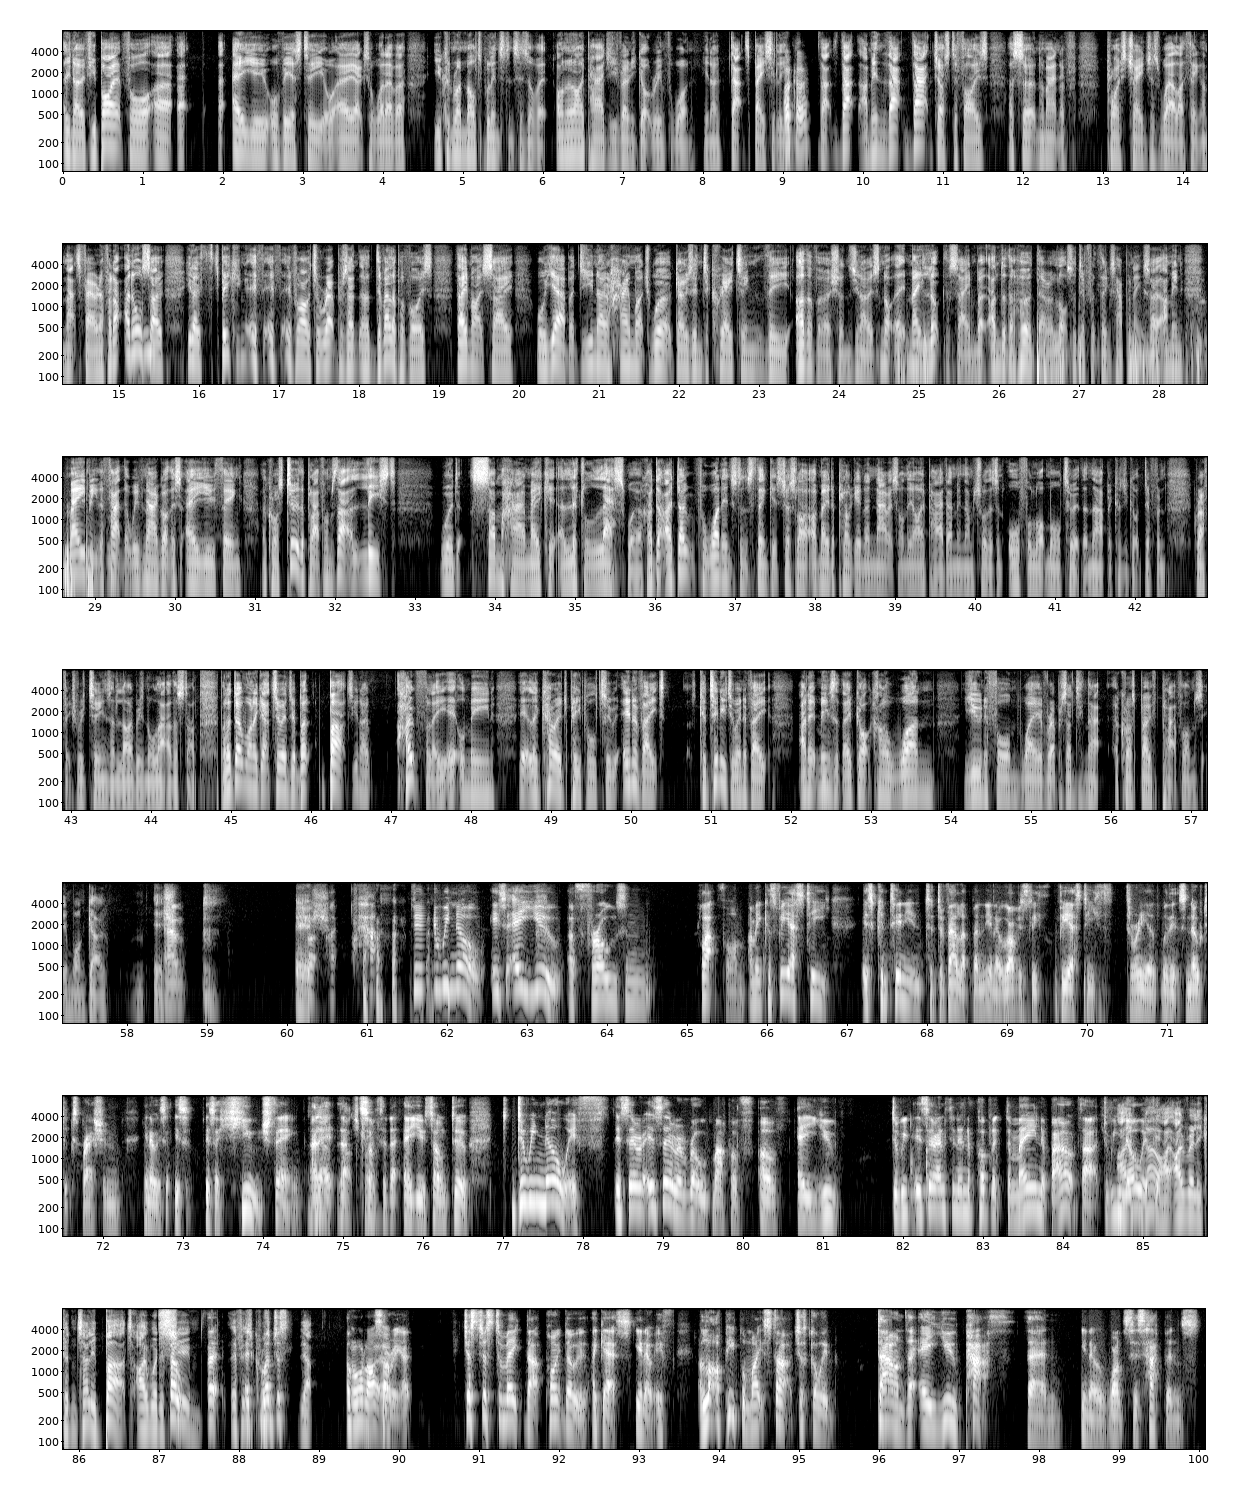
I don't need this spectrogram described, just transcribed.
you know, if you buy it for uh, uh, uh, AU or VST or AX or whatever, you can run multiple instances of it. On an iPad, you've only got room for one. You know, that's basically Okay. that. That I mean, that that justifies a certain amount of price change as well. I think, and that's fair enough. And and mm-hmm. also, you know, speaking if if if I were to represent the developer voice, they might say, well, yeah, but do you know how much work goes into creating the other versions? You know, it's not. It may look the same, but under the hood, there are lots of different things happening. So, I mean, maybe the fact that we've now got this AU thing across two of the platforms, that at least would somehow make it a little less work. I don't, for one instance, think it's just like I've made a plugin and now it's on the iPad. I mean, I'm sure there's an awful lot more to it than that because you've got different graphics routines and libraries and all that other stuff. But I don't want to get too into it. But, but you know, hopefully it'll mean it'll encourage people to innovate, continue to innovate, and it means that they've got kind of one uniformed way of representing that across both platforms in one go. Ish. Um, Ish. I- ha- do, do we know is AU a frozen platform? I mean, because VST is continuing to develop, and you know, obviously VST three with its note expression, you know, is is is a huge thing, and Yeah, it, that's, that's something that AU don't do. Do we know if is there is there a roadmap of of AU? Do we is there anything in the public domain about that? Do we I, know if no, it, I, I really couldn't tell you, but I would So, assume uh, if it's uh, cross, well, just yeah, Oh, sorry. uh, just just to make that point though, I guess you know if a lot of people might start just going down the AU path, then you know once this happens,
